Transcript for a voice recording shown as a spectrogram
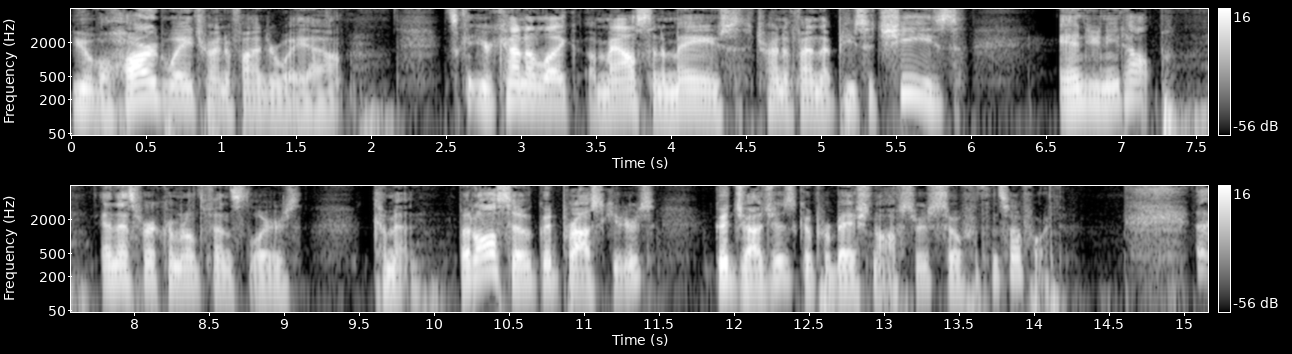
you have a hard way trying to find your way out. It's, you're kind of like a mouse in a maze trying to find that piece of cheese, and you need help. And that's where criminal defense lawyers come in. But also good prosecutors, good judges, good probation officers, so forth and so forth. Uh,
